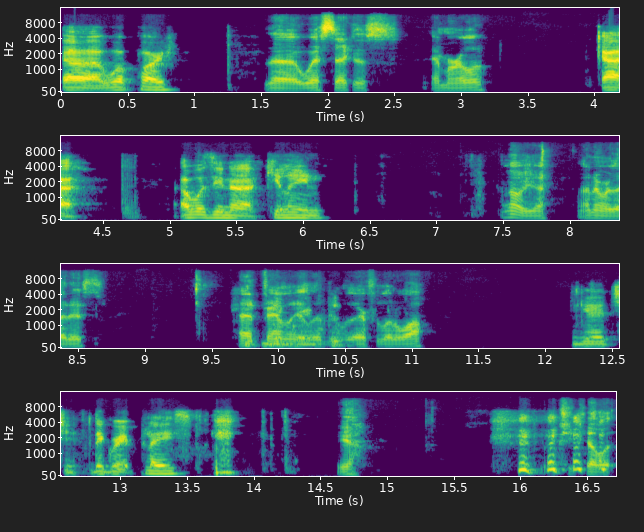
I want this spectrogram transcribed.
Uh, what part? The West Texas, Amarillo. Ah, I was in uh, Killeen. Oh yeah, I know where that is. I had family that lived over there for a little while. Gotcha. The great place. But you tell it.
